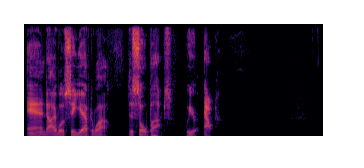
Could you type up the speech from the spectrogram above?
And I will see you after a while. This Soul Pops. We are out.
